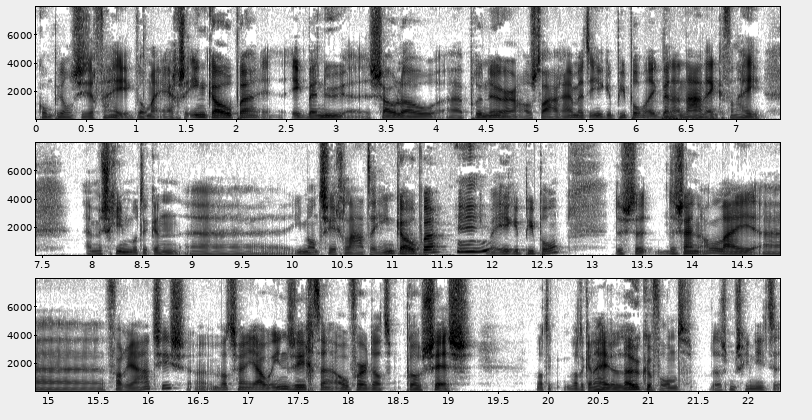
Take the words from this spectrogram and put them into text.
compagnons die zeggen van, hey, ik wil maar ergens inkopen. Ik ben nu solopreneur als het ware, hè, met Eager People. Ik ben aan het nadenken van, hey, en misschien moet ik een, iemand zich laten inkopen mm -hmm. bij Eager People. Dus er zijn allerlei uh, variaties. Uh, wat zijn jouw inzichten over dat proces? Wat ik, wat ik een hele leuke vond, dat is misschien niet uh,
